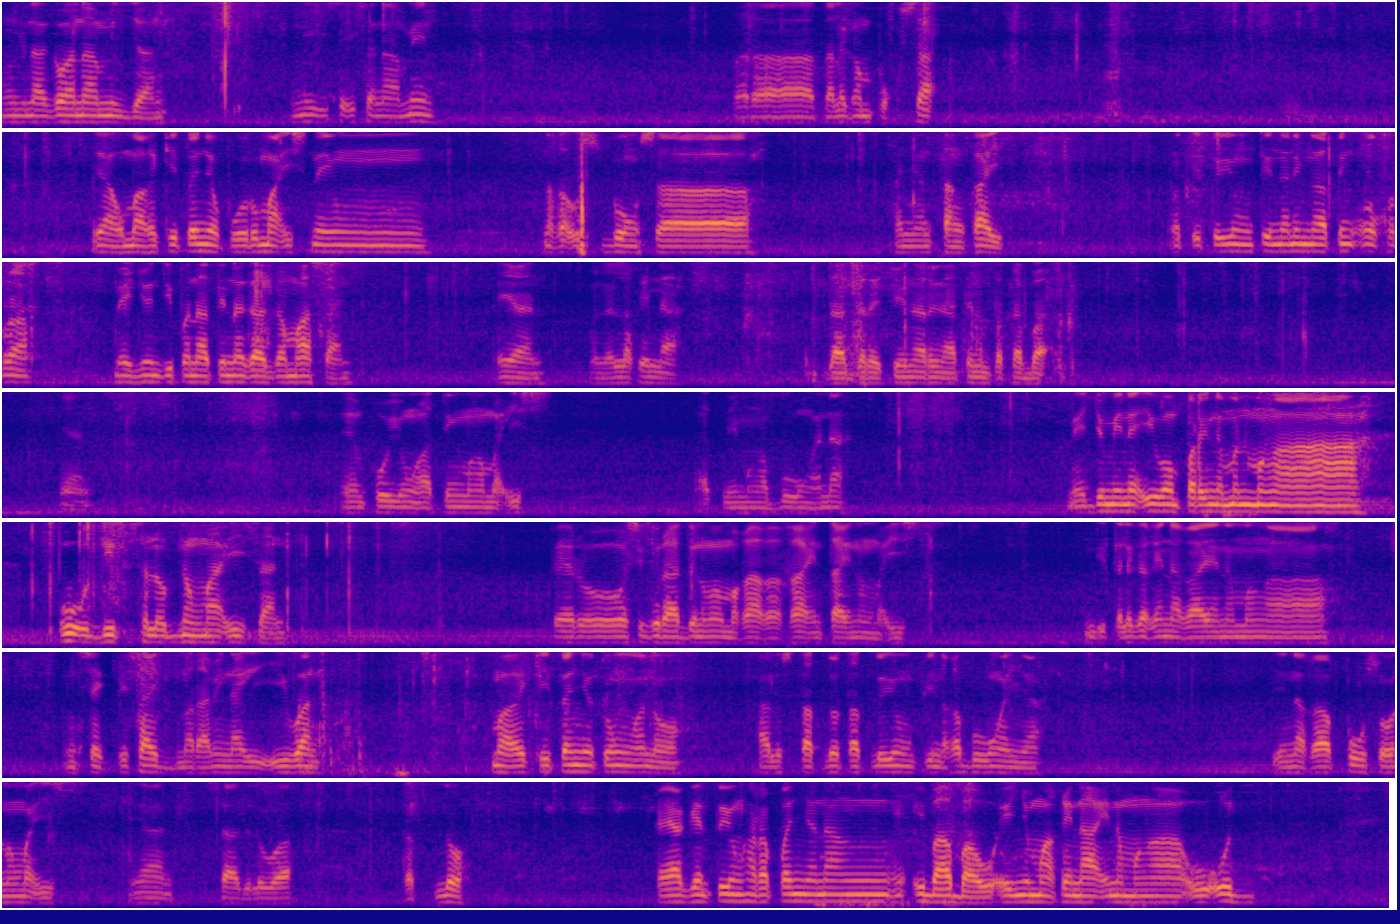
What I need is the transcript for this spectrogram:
Ang ginagawa namin dyan iniisa-isa namin para talagang puksa. Yan kung makikita nyo puro mais na yung nakausbong sa kanyang tangkay. At ito yung tinanim nating okra. Medyo hindi pa natin nagagamasan. Ayan, malalaki na. At dadiretso na rin natin ng pataba. Ayan. Ayan po yung ating mga mais. At may mga bunga na. Medyo may naiwan pa rin naman mga uod dito sa loob ng maisan. Pero sigurado naman makakakain tayo ng mais. Hindi talaga kinakaya ng mga insecticide maraming naiiwan makikita nyo tong ano halos tatlo tatlo yung pinakabunga niya. Pinakapuso ng mais. Yan isa dalawa tatlo. Kaya ganito yung harapan niya ng ibabaw ay yung mga kinain ng mga uod.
